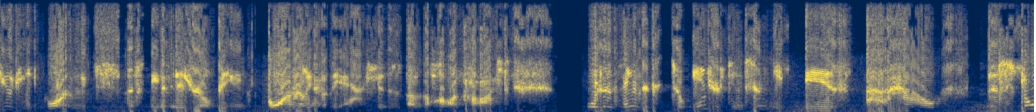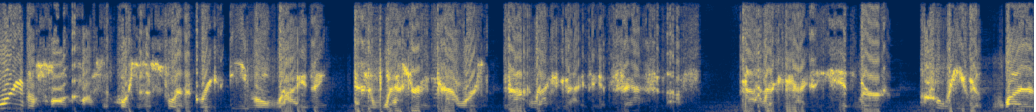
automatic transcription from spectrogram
hugely important. The state of Israel being born really out of the ashes of the Holocaust one of the things that's so interesting to me is uh, how the story of the Holocaust, of course, is a story of a great evil rising and the Western powers not recognizing it fast enough, not recognizing Hitler, who he was,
